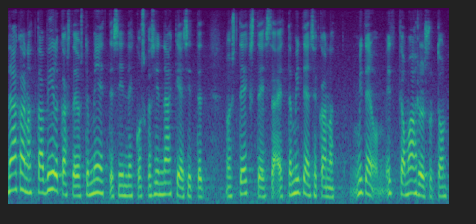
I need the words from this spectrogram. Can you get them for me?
Nämä kannattaa vilkaista, jos te menette sinne, koska siinä näkee sitten noissa teksteissä, että miten se kannat, miten, mitkä mahdollisuudet on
